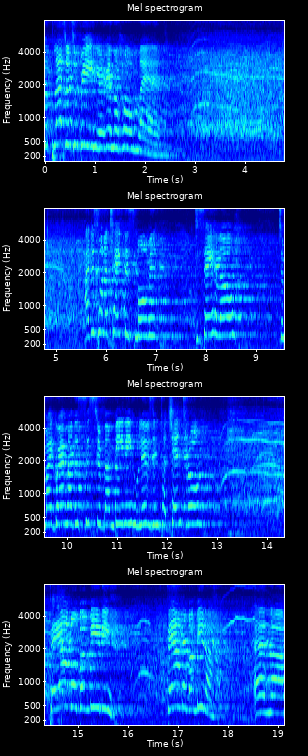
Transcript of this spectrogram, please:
It's a pleasure to be here in the homeland. I just want to take this moment to say hello to my grandmother's sister Bambini who lives in Pacentro. Te amo Bambini. Te amo Bambina. And uh,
